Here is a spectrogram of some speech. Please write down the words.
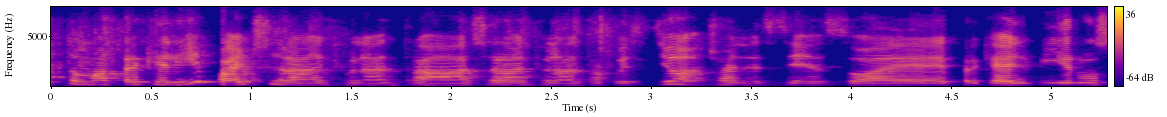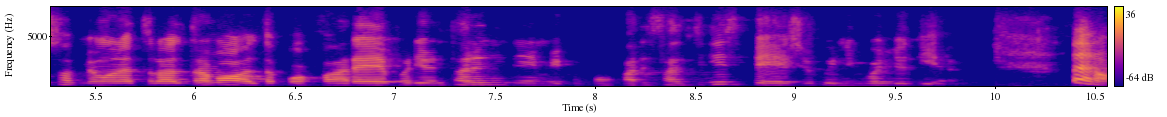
detto, ma perché lì poi c'era anche un'altra, c'era anche un'altra questione, cioè nel senso, è perché il virus, abbiamo detto l'altra volta, può, fare, può diventare endemico, può fare salti di specie, quindi voglio dire. Però,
